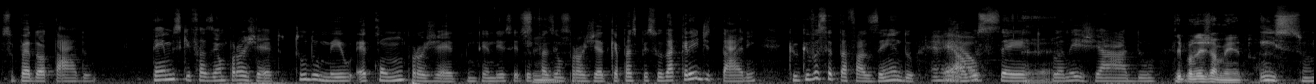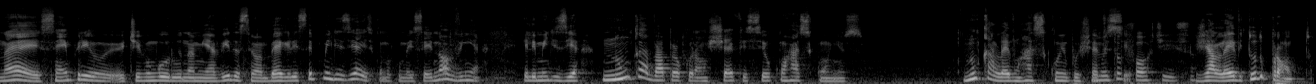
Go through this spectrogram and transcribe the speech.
superdotado, temos que fazer um projeto. Tudo meu é com um projeto, entendeu? Você tem Sim, que fazer um sim. projeto que é para as pessoas acreditarem que o que você está fazendo É é, algo certo, planejado. Tem planejamento. Isso, né? Sempre eu, eu tive um guru na minha vida, seu Amberg, ele sempre me dizia isso quando eu comecei novinha. Ele me dizia: nunca vá procurar um chefe seu com rascunhos. Nunca leve um rascunho pro chefe Muito seu. forte isso. Já leve tudo pronto.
